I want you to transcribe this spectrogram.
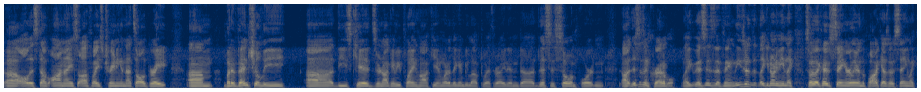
all this stuff on ice, off ice training, and that's all great. Um, but eventually, uh, these kids are not going to be playing hockey and what are they going to be left with right and uh, this is so important uh, this is incredible. Like this is the thing. These are the, like you know what i mean? Like so like i was saying earlier in the podcast i was saying like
